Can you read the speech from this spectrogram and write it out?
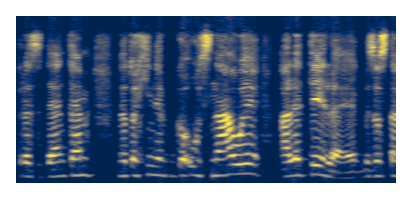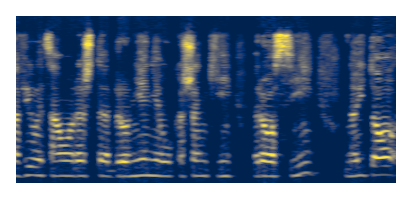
prezydentem, no to Chiny go uznały, ale tyle, jakby zostawiły całą resztę bronienie Łukaszenki Rosji. No i to,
